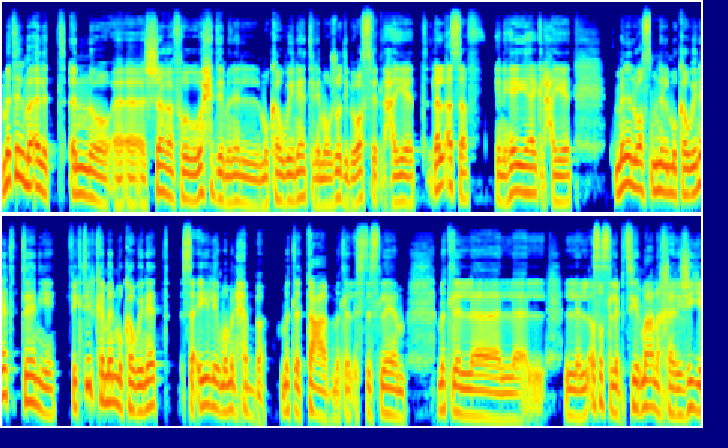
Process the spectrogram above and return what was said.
مثل ما قلت إنه الشغف هو وحدة من المكونات اللي موجودة بوصفة الحياة للأسف يعني هي هيك الحياة. من الوصف من المكونات الثانية في كتير كمان مكونات ثقيله وما بنحبها. مثل التعب مثل الاستسلام مثل ال ال ال القصص اللي بتصير معنا خارجية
